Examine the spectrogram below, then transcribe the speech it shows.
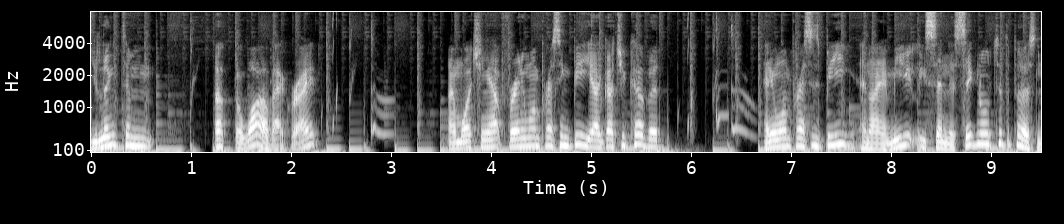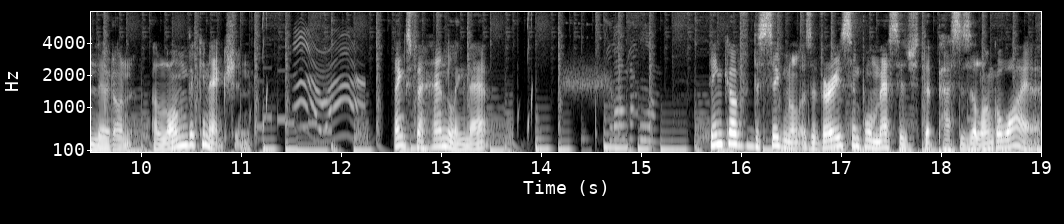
You linked them up a while back, right? I'm watching out for anyone pressing B, I got you covered. Anyone presses B, and I immediately send a signal to the person nodon along the connection. Thanks for handling that. Think of the signal as a very simple message that passes along a wire.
